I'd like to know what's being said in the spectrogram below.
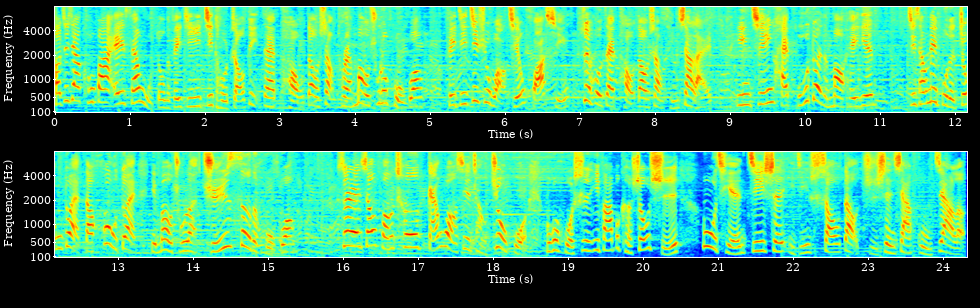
好，这架空巴 A 三五栋的飞机机头着地，在跑道上突然冒出了火光，飞机继续往前滑行，最后在跑道上停下来，引擎还不断的冒黑烟，机舱内部的中段到后段也冒出了橘色的火光。虽然消防车赶往现场救火，不过火势一发不可收拾，目前机身已经烧到只剩下骨架了。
